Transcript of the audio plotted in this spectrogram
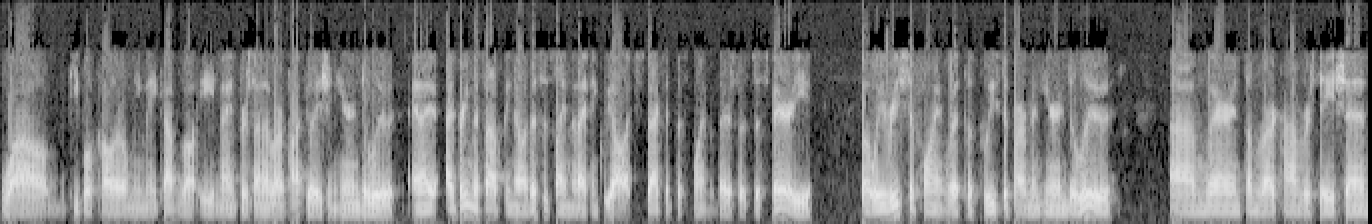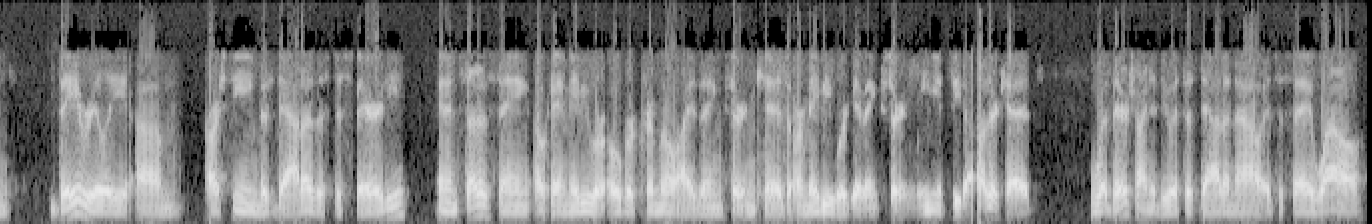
while the people of color only make up about eight nine percent of our population here in Duluth. And I, I bring this up, you know, this is something that I think we all expect at this point that there's this disparity. But we reached a point with the police department here in Duluth um, where, in some of our conversations, they really um, are seeing this data, this disparity, and instead of saying, okay, maybe we're over criminalizing certain kids or maybe we're giving certain leniency to other kids, what they're trying to do with this data now is to say, well,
